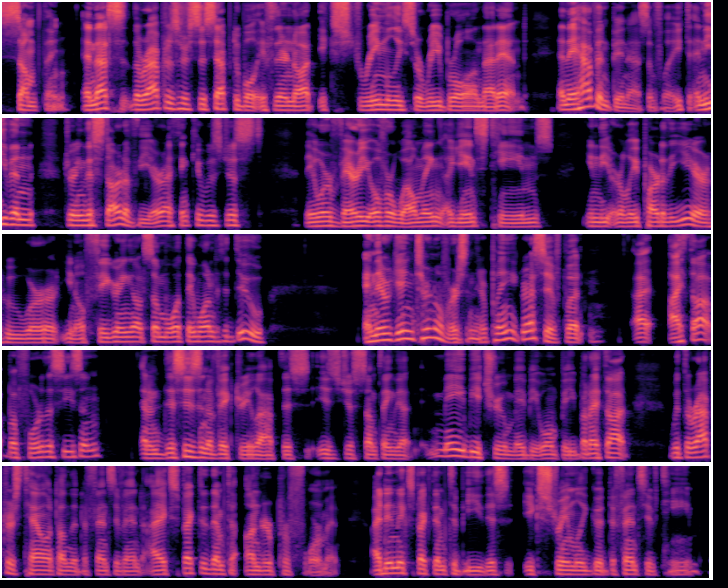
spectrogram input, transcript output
something. And that's the Raptors are susceptible if they're not extremely cerebral on that end. And they haven't been as of late. And even during the start of the year, I think it was just they were very overwhelming against teams in the early part of the year who were, you know, figuring out some of what they wanted to do. And they were getting turnovers and they were playing aggressive. But I, I thought before the season, and this isn't a victory lap, this is just something that may be true, maybe it won't be. But I thought with the Raptors' talent on the defensive end, I expected them to underperform it. I didn't expect them to be this extremely good defensive team.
